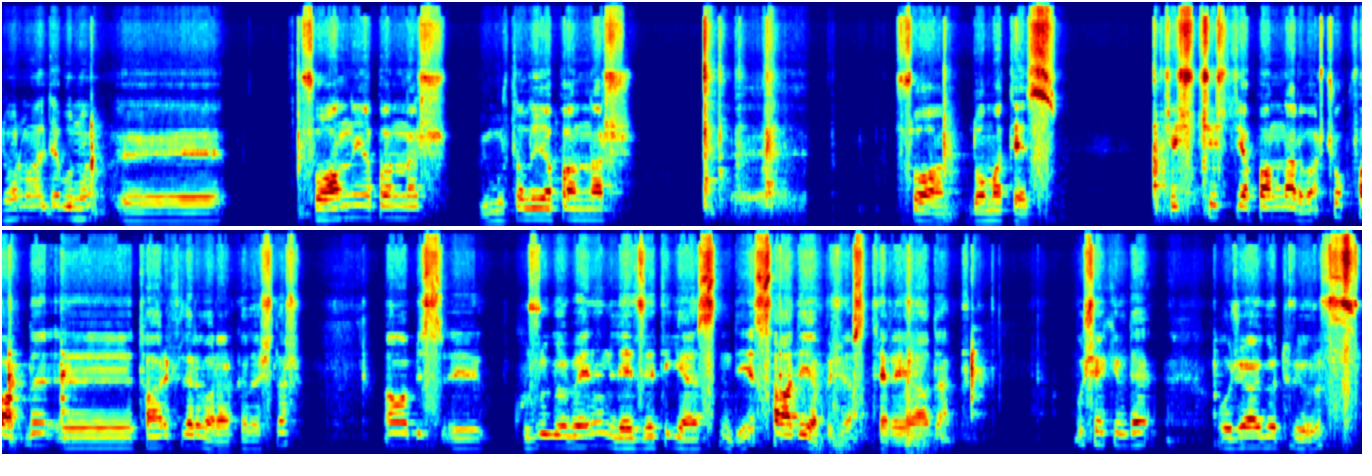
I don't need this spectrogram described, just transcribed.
Normalde bunu e, soğanlı yapanlar, yumurtalı yapanlar, e, soğan, domates, çeşit çeşit yapanlar var. Çok farklı e, tarifleri var arkadaşlar. Ama biz e, kuzu göbeğinin lezzeti gelsin diye sade yapacağız tereyağda. Bu şekilde ocağa götürüyoruz.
